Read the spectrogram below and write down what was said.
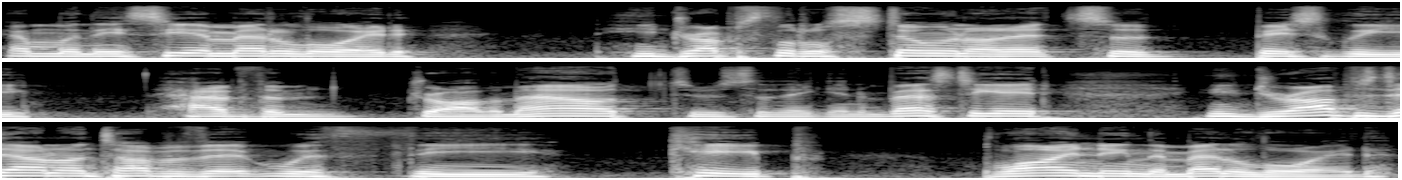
and when they see a metalloid, he drops a little stone on it to basically have them draw them out so they can investigate. He drops down on top of it with the cape, blinding the Metaloid.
